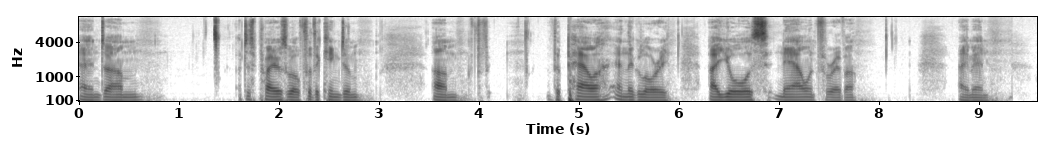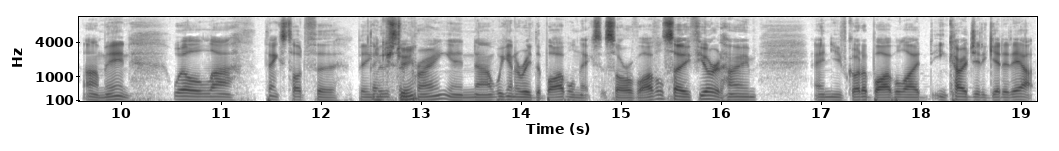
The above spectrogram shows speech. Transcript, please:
And um, I just pray as well for the kingdom. Um, the power and the glory are yours now and forever. Amen. Amen. Well, uh, thanks, Todd, for being Thanks, with us and praying. And uh, we're going to read the Bible next at Soul Revival. So if you're at home and you've got a Bible, I'd encourage you to get it out.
